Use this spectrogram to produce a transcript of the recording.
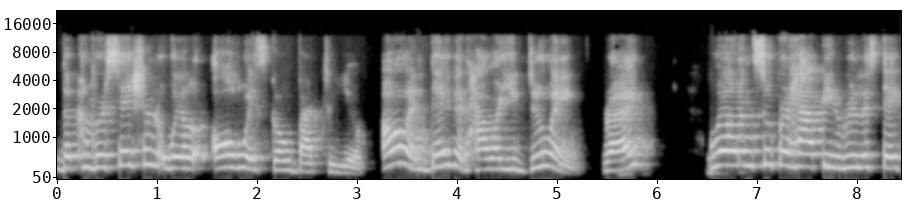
the conversation will always go back to you. Oh and david how are you doing right? Well i'm super happy in real estate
